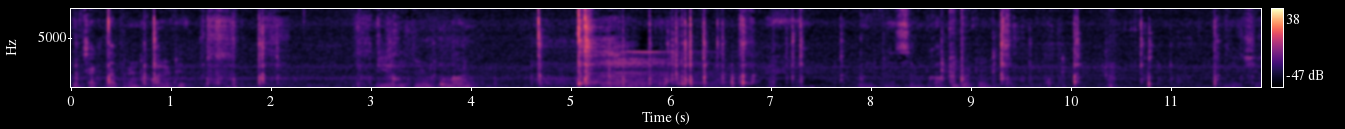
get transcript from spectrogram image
to check the print quality. Here the print command. We'll press some copy button. Make sure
